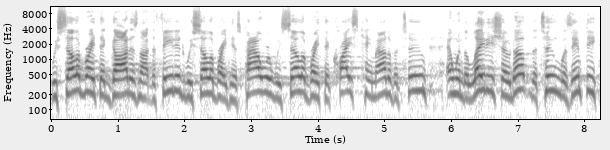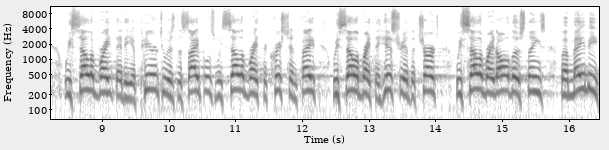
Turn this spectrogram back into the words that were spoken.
We celebrate that God is not defeated. We celebrate his power. We celebrate that Christ came out of a tomb. And when the ladies showed up, the tomb was empty. We celebrate that he appeared to his disciples. We celebrate the Christian faith. We celebrate the history of the church. We celebrate all those things. But maybe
